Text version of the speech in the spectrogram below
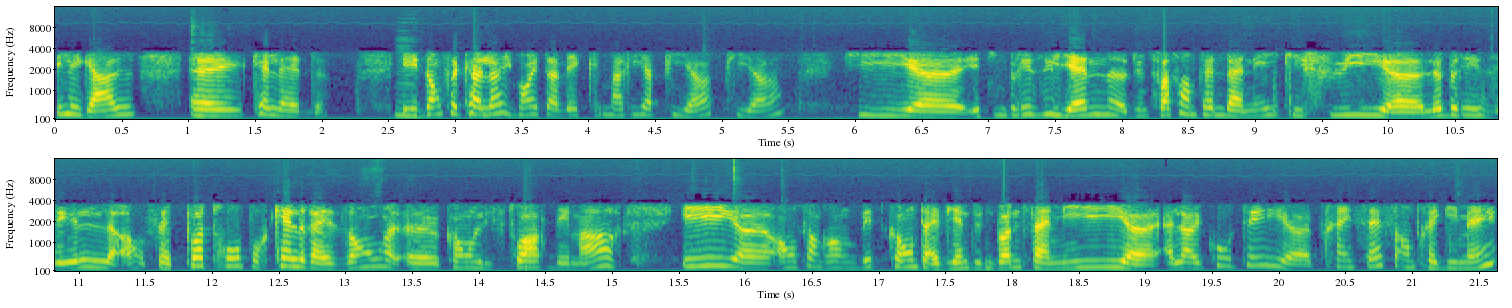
illégales qu'elles aident. Hmm. Et dans ce cas-là, ils vont être avec Maria Pia, Pia qui est une brésilienne d'une soixantaine d'années qui fuit le Brésil. On ne sait pas trop pour quelles raisons quand l'histoire démarre. Et on s'en rend vite compte, elle vient d'une bonne famille. elle a un côté princesse entre guillemets.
